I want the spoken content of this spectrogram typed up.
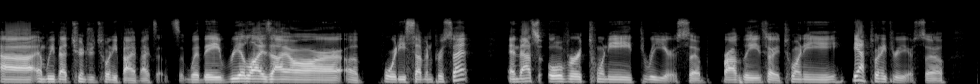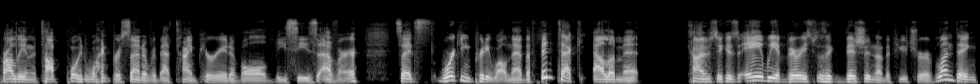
uh, and we've had 225 exits with a realized IR of 47%, and that's over 23 years. So probably sorry, 20 yeah, 23 years. So probably in the top 0.1% over that time period of all VCs ever. So it's working pretty well. Now, the fintech element comes because A, we have very specific vision on the future of lending,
